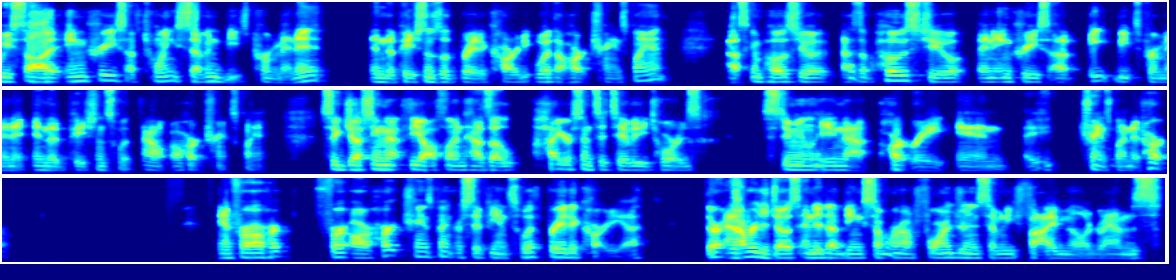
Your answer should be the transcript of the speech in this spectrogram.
we saw an increase of 27 beats per minute in the patients with bradycardia with a heart transplant, as opposed to as opposed to an increase of eight beats per minute in the patients without a heart transplant, suggesting that theophylline has a higher sensitivity towards stimulating that heart rate in a transplanted heart. And for our heart, for our heart transplant recipients with bradycardia, their average dose ended up being somewhere around 475 milligrams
